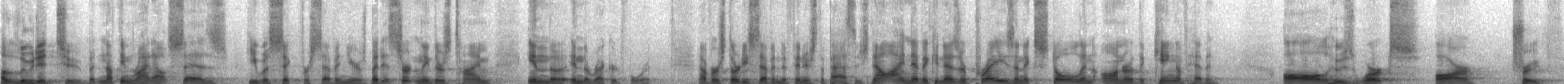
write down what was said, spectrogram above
alluded to, but nothing right out says he was sick for seven years. But it certainly there's time in the in the record for it. Now, verse 37 to finish the passage. Now I, Nebuchadnezzar, praise and extol and honor the King of heaven, all whose works are truth.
